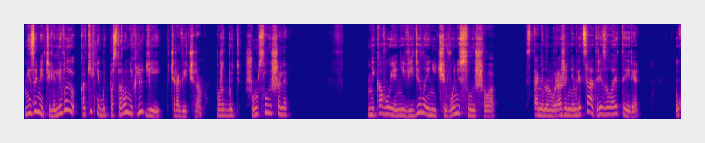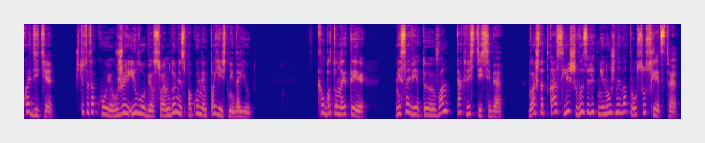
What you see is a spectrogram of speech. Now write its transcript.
не заметили ли вы каких-нибудь посторонних людей вчера вечером. Может быть, шум слышали? Никого я не видела и ничего не слышала. С каменным выражением лица отрезала Этери. «Уходите. Что это такое? Уже и лобби в своем доме спокойно поесть не дают». «Колбатона Этери, не советую вам так вести себя. Ваш отказ лишь вызовет ненужные вопросы у следствия.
